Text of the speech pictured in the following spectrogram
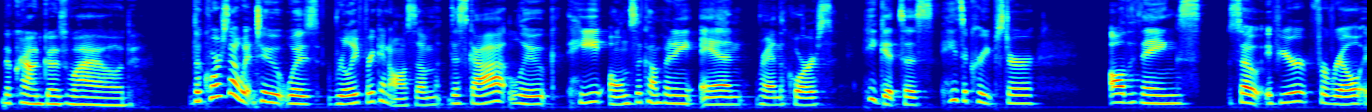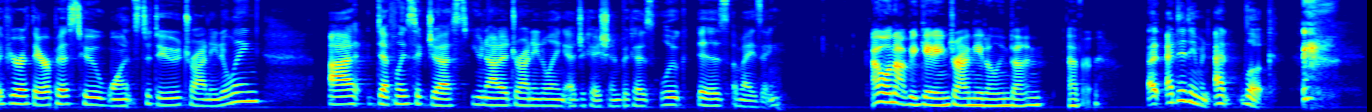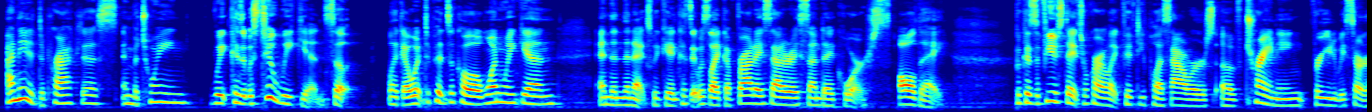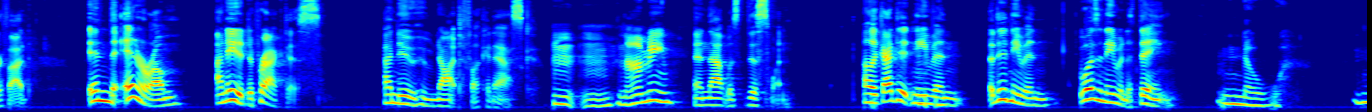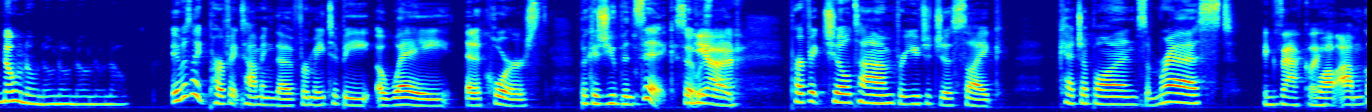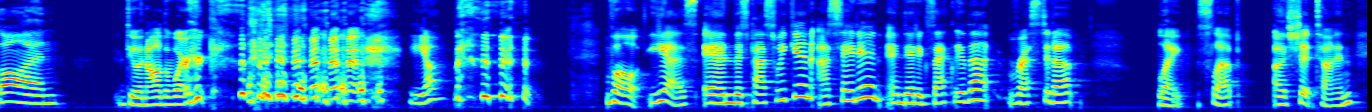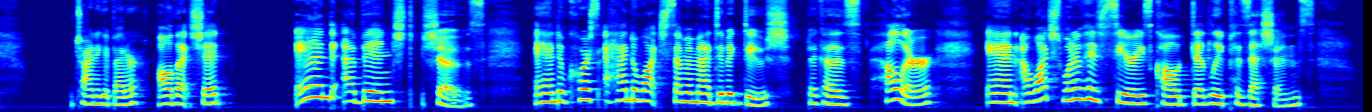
The crowd goes wild. The course I went to was really freaking awesome. This guy, Luke, he owns the company and ran the course. He gets us. He's a creepster, all the things. So if you're for real, if you're a therapist who wants to do dry needling, I definitely suggest United Dry Needling Education because Luke is amazing. I will not be getting dry needling done ever. I, I didn't even I, look. I needed to practice in between week because it was two weekends. So like I went to Pensacola one weekend and then the next weekend because it was like a Friday, Saturday, Sunday course all day. Because a few states require like 50 plus hours of training for you to be certified. In the interim, I needed to practice. I knew who not to fucking ask. Mm-mm, not me. And that was this one. Like I didn't Mm-mm. even, I didn't even, it wasn't even a thing. No. No, no, no, no, no, no, no. It was like perfect timing though for me to be away at a course because you've been sick. So it was Yeah. like perfect chill time for you to just like catch up on some rest Exactly. while I'm gone. Doing all the work. yep. well, yes. And this past weekend, I stayed in and did exactly that. Rested up, like slept a shit ton, trying to get better, all that shit. And I binged shows. And of course, I had to watch some of my Dybbuk douche because Heller. And I watched one of his series called Deadly Possessions,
